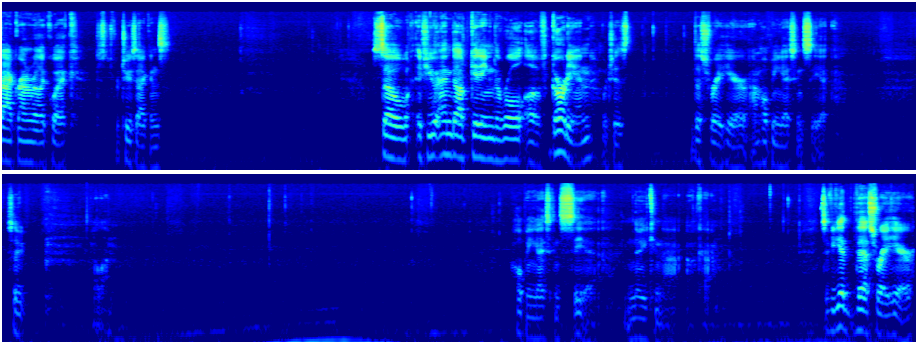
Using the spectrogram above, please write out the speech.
background really quick, just for two seconds. So if you end up getting the role of Guardian, which is this right here, I'm hoping you guys can see it. So, hold on. Hoping you guys can see it. No, you cannot. Okay. So if you get this right here,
